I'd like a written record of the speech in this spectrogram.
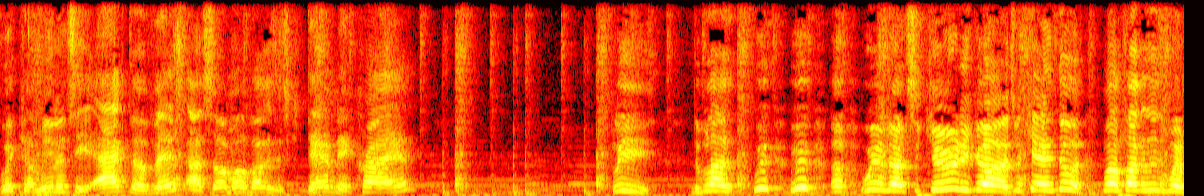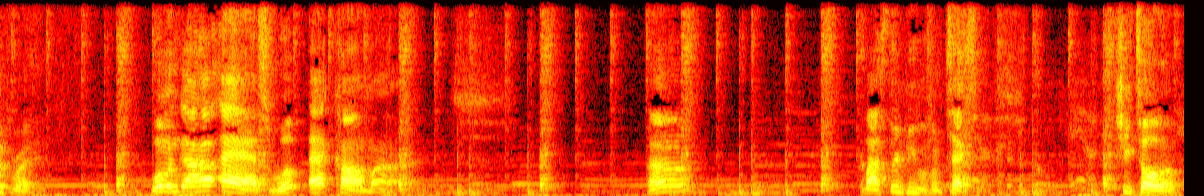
with community activists. I saw motherfuckers is damn near crying. Please, de Blasio, we, we, uh, we're not security guards. We can't do it. Motherfuckers is whimpering. Woman got her ass whooped at Carmine. Huh? By three people from Texas. She told them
